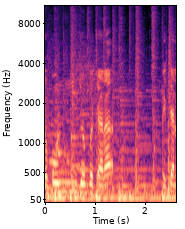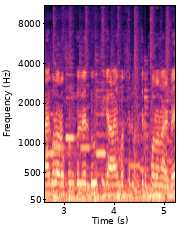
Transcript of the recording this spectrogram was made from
রোপণযোগ্য চারা। এই চারাগুলো রোপণ করলে দুই থেকে আড়াই বছরের ভিতরে ফলন আসবে।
